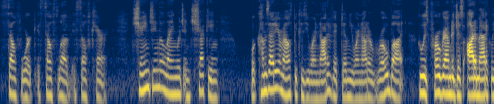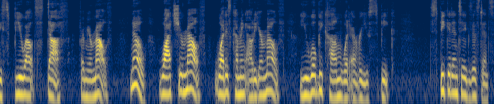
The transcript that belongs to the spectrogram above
self-work, is self-love, is self-care. Changing the language and checking what comes out of your mouth because you are not a victim, you are not a robot who is programmed to just automatically spew out stuff from your mouth. No, watch your mouth. What is coming out of your mouth? You will become whatever you speak. Speak it into existence.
